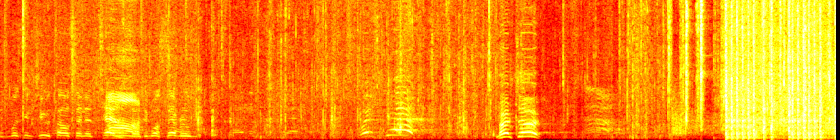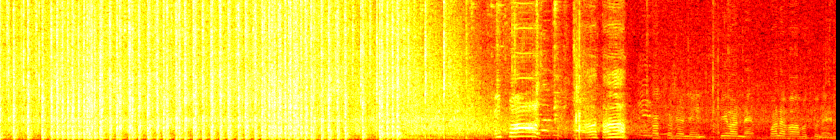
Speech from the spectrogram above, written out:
It was in 2010, so there was several... Mercer! Kakkosen niin tilanne paljon haavoittuneita.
